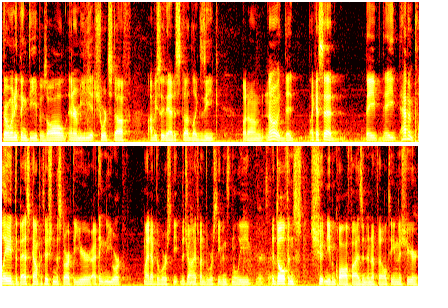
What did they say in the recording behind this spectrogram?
throw anything deep. It was all intermediate, short stuff. Obviously, they had a stud like Zeke, but um, no, they like I said, they they haven't played the best competition to start the year. I think New York might have the worst. The Giants might have the worst evens in the league. The. Dolphins shouldn't even qualify as an NFL team this year.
